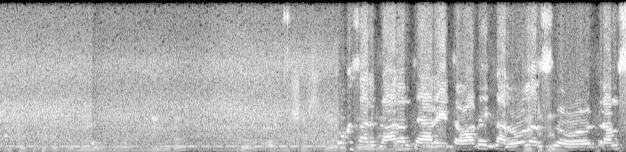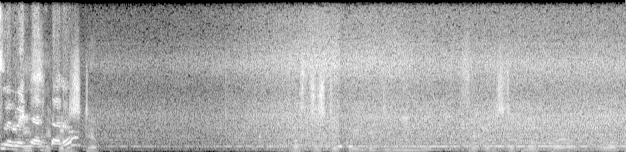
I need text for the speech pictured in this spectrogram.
ఈ పెద్ద పెద్ద డ్రమ్ముల్లో ఉన్నవన్నీ కూడా ఇప్పుడు ఆ మిషన్స్ ద్వారా తయారైన వీటిని ఇది సెకండ్ స్టెప్ ఫస్ట్ స్టెప్ ఏంటి? జిన్నింగ్. సెకండ్ స్టెప్లో ఒక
